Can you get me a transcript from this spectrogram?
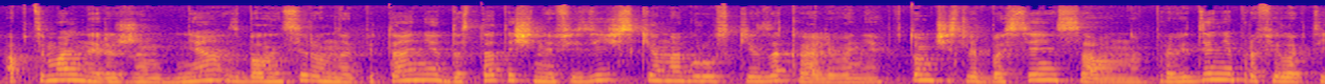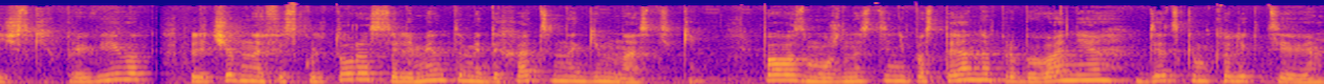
Оптимальный режим дня, сбалансированное питание, достаточные физические нагрузки, закаливание, в том числе бассейн, сауна, проведение профилактических прививок, лечебная физкультура с элементами дыхательной гимнастики. По возможности непостоянное пребывание в детском коллективе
